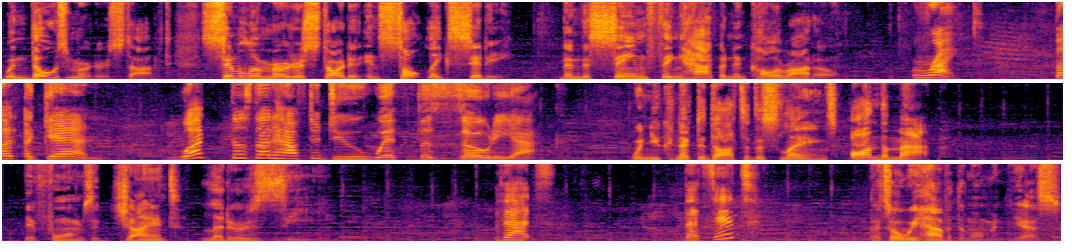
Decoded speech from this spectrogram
When those murders stopped, similar murders started in Salt Lake City. Then the same thing happened in Colorado. Right. But again, what does that have to do with the Zodiac? When you connect the dots of the slayings on the map, it forms a giant letter Z. That's. That's it? That's all we have at the moment, yes.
